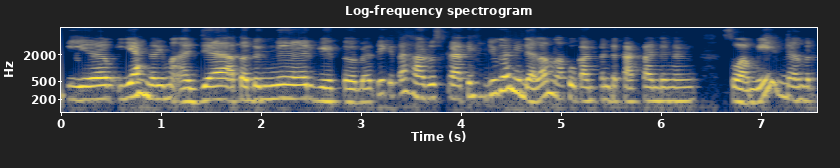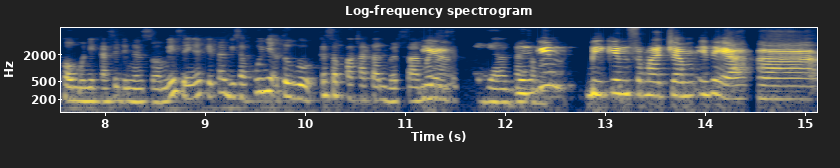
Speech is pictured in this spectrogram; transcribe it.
diam iya nerima aja atau denger gitu berarti kita harus kreatif juga nih dalam melakukan pendekatan dengan suami dan berkomunikasi dengan suami sehingga kita bisa punya tuh kesepakatan bersama iya. mungkin sama. bikin semacam itu ya uh,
